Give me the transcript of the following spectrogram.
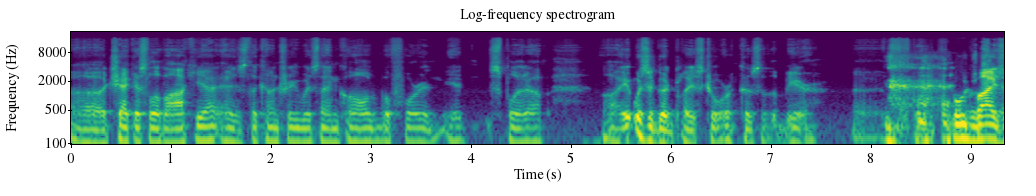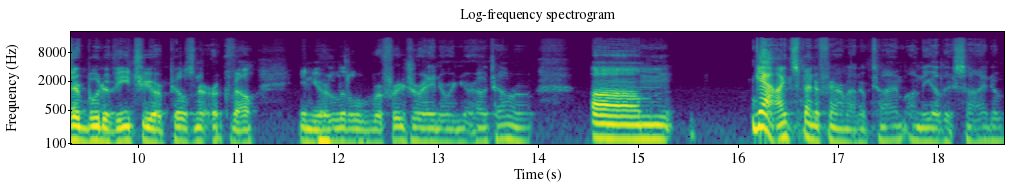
uh, Czechoslovakia, as the country was then called before it, it split up. Uh, it was a good place to work because of the beer. Uh, Budweiser, Budovici, or Pilsner Urquell in your mm-hmm. little refrigerator in your hotel room. Um, yeah, I'd spent a fair amount of time on the other side of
